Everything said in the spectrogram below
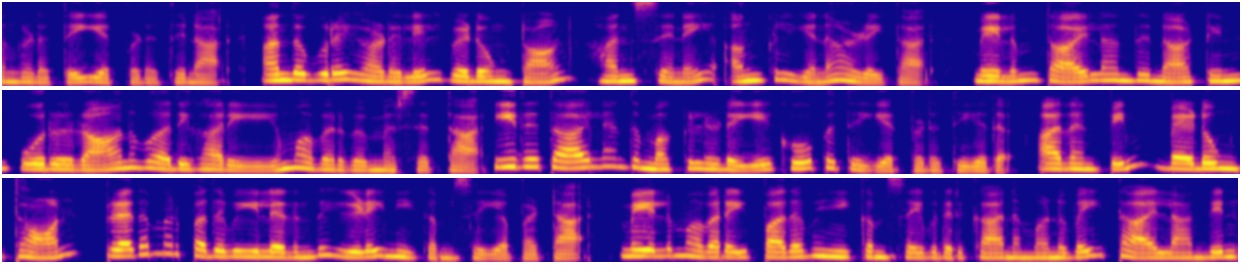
சங்கடத்தை ஏற்படுத்தினார். அந்த உரையாடலில் பெடோங்டாங் ஹன்செனை அங்கிள் என அழைத்தார். மேலும் தாய்லாந்து நாட்டின் ஒரு ராணுவ அதிகாரியையும் அவர் விமர்சித்தார். இது தாய்லாந்து மக்களிடையே கோபத்தை ஏற்படுத்தியது. அதன்பின் பெடோங் டான் பிரதமர் பதவியிலிருந்து இடைநீக்கம் செய்யப்பட்டார். மேலும் அவரை பதவி நீக்கம் செய்வதற்கான மனுவை தாய்லாந்தின்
